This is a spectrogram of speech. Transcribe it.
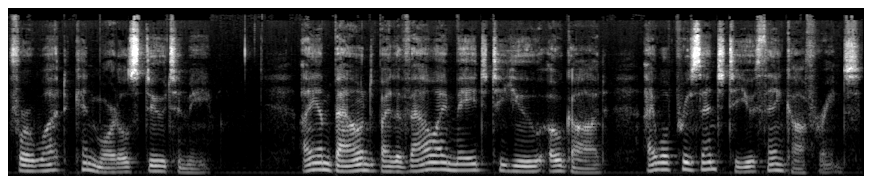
for what can mortals do to me? I am bound by the vow I made to you, O God. I will present to you thank offerings.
